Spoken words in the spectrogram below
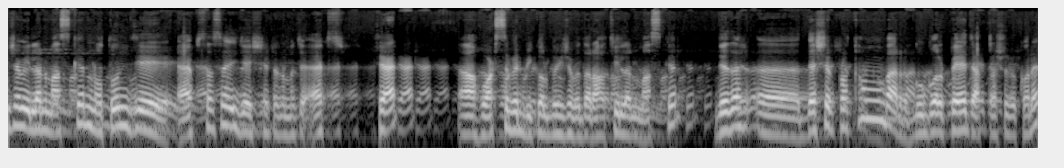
হিসেবে ইলন মাস্কের নতুন যে অ্যাপস আছে যে সেটার নাম হচ্ছে এক্স চ্যাট বিকল্প হিসেবে ধরা হচ্ছে ইলন মাস্কের যে দেশের প্রথমবার গুগল পে যাত্রা শুরু করে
